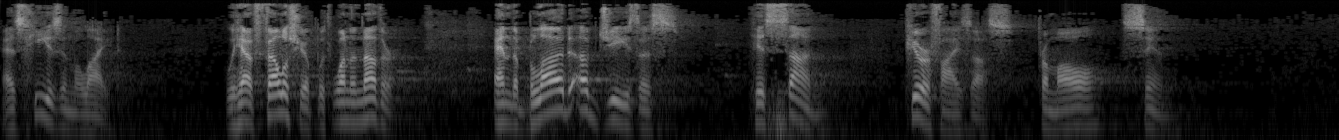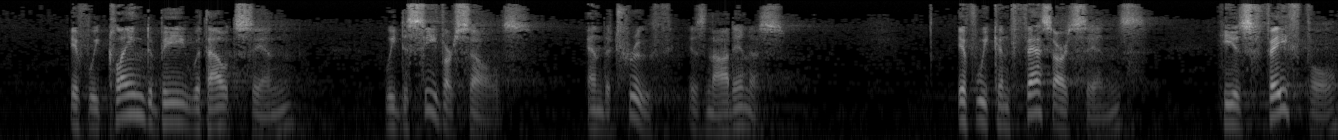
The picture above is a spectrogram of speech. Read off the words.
as he is in the light, we have fellowship with one another. And the blood of Jesus, his son, purifies us from all sin. If we claim to be without sin, we deceive ourselves, and the truth is not in us. If we confess our sins, He is faithful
